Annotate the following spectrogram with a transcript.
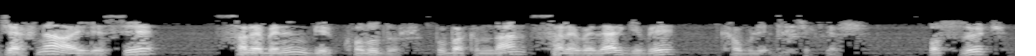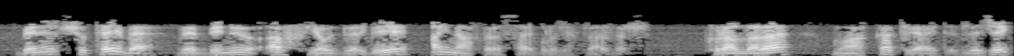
Cefne ailesi Salebe'nin bir koludur. Bu bakımdan Salebeler gibi kabul edilecekler. 33. Beni Şuteybe ve Beni Af Yahudileri gibi aynı haklara sahip olacaklardır. Kurallara muhakkak riayet edilecek,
